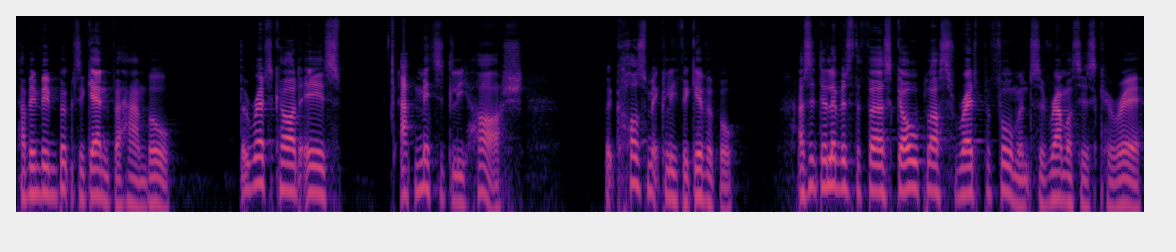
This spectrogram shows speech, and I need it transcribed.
having been booked again for handball. The red card is, admittedly harsh, but cosmically forgivable, as it delivers the first goal plus red performance of Ramos's career.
